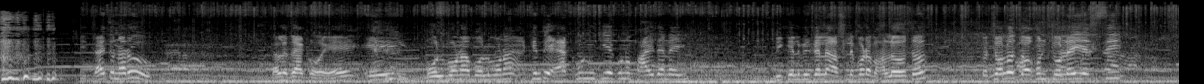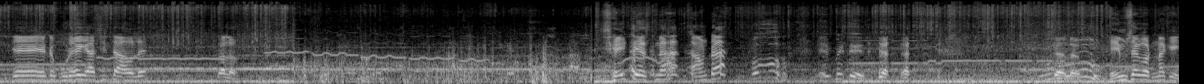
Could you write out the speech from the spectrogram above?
তাই তো নারু? তাহলে দেখো এই এই বলব না বলব না কিন্তু এখন গিয়ে কোনো ফায়দা নেই। বিকেল বিকেলে আসলে পরে ভালো হতো। তো চলো যখন চলেই এসছি যে একটু ঘুরেই আসি তাহলে। চলো। সেই টেস্ট না কামটা চলো। হিমসাগর নাকি?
